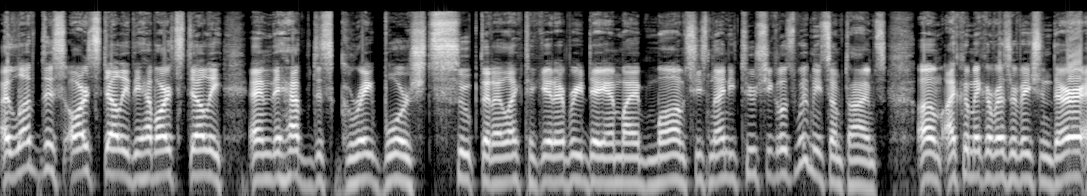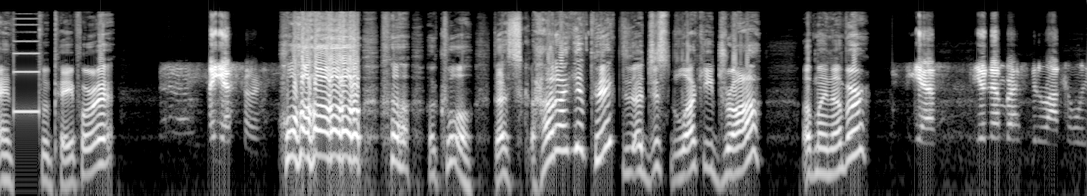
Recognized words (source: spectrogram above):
I love this Arts Deli. They have Arts Deli and they have this great borscht soup that I like to get every day. And my mom, she's 92, she goes with me sometimes. Um, I could make a reservation there and would pay for it. Uh, yes, sir. Whoa! oh, cool. That's how did I get picked? Uh, just lucky draw of my number? Yes, your number has been luckily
